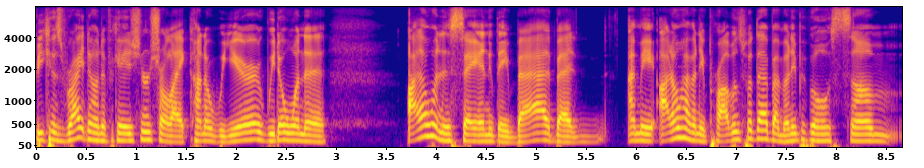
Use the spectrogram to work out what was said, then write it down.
because right notifications are like kind of weird. We don't want to, I don't want to say anything bad, but I mean, I don't have any problems with that, but many people, some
